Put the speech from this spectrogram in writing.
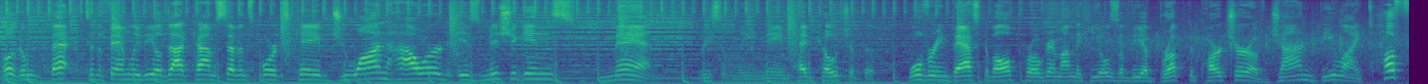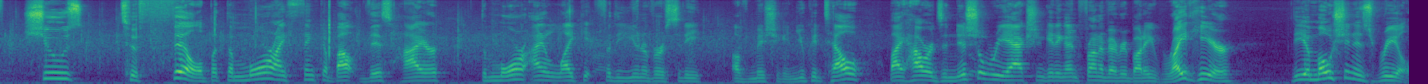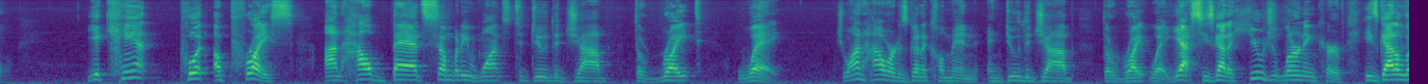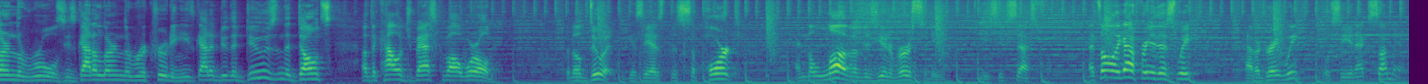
Welcome back to the FamilyDeal.com 7 Sports Cave. Juwan Howard is Michigan's man. Recently named head coach of the Wolverine basketball program on the heels of the abrupt departure of John Beilein. Tough shoes to fill, but the more I think about this hire, the more I like it for the University of Michigan. You could tell by Howard's initial reaction getting in front of everybody right here, the emotion is real. You can't put a price on how bad somebody wants to do the job the right way. Juwan Howard is going to come in and do the job the right way. Yes, he's got a huge learning curve. He's got to learn the rules. He's got to learn the recruiting. He's got to do the do's and the don'ts of the college basketball world. But he'll do it because he has the support and the love of his university to be successful. That's all I got for you this week. Have a great week. We'll see you next Sunday.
